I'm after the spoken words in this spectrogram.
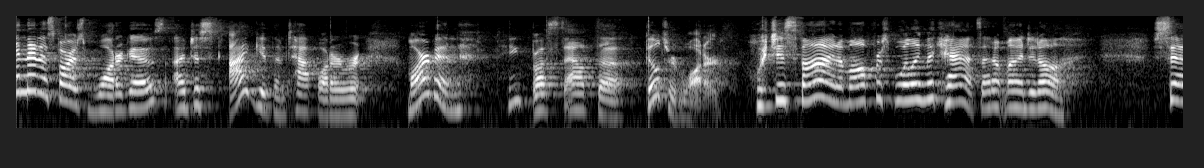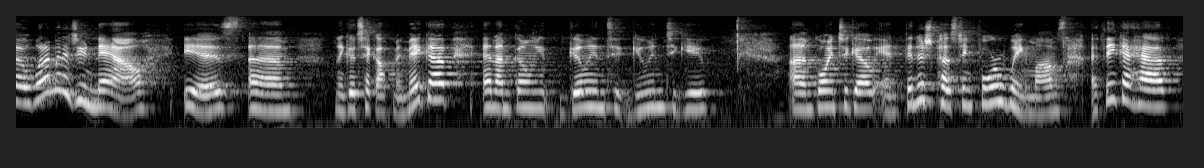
And then as far as water goes, I just, I give them tap water. Marvin, he busts out the filtered water, which is fine. I'm all for spoiling the cats. I don't mind at all. So what I'm gonna do now is, um, I'm gonna go take off my makeup and I'm going, going to, going to go, I'm going to go and finish posting for Wing Moms. I think I have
